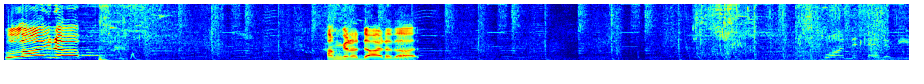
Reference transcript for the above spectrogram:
Line up! I'm gonna die to that. One enemy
